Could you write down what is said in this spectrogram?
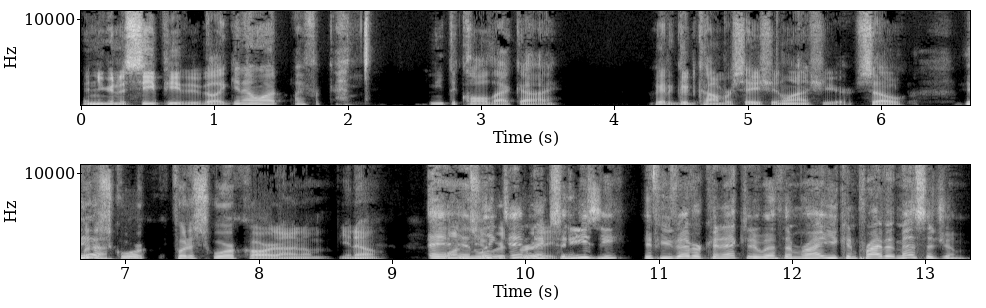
and you're going to see people be like, you know what, I forgot. I need to call that guy. We had a good conversation last year, so put yeah. a score, put a scorecard on them. You know, and, One, and LinkedIn makes it easy. If you've ever connected with them, right, you can private message them,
